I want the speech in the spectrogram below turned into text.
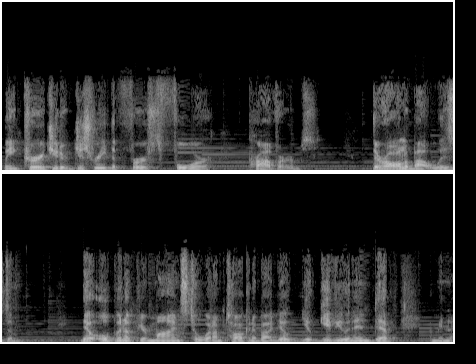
we encourage you to just read the first four Proverbs. They're all about wisdom. They'll open up your minds to what I'm talking about. You'll, you'll give you an in depth. I mean,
